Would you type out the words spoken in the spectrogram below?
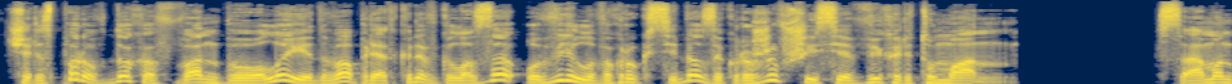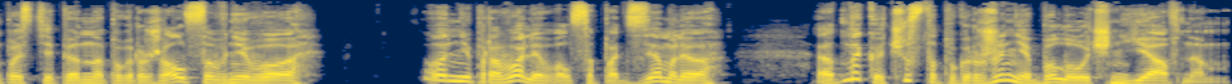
Через пару вдохов Ван Буэлэ, едва приоткрыв глаза, увидел вокруг себя закружившийся вихрь туман. Сам он постепенно погружался в него. Он не проваливался под землю, однако чувство погружения было очень явным.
